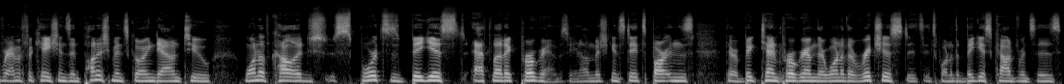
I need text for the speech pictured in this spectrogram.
ramifications and punishments going down to one of college sports' biggest athletic programs. You know, Michigan State Spartans, they're a Big Ten program. They're one of the richest. It's, it's one of the biggest conferences,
